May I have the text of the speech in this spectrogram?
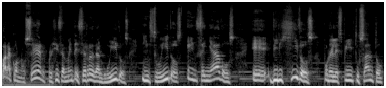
para conocer precisamente y ser redarguidos, instruidos, enseñados, eh, dirigidos por el Espíritu Santo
